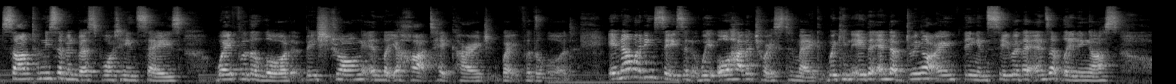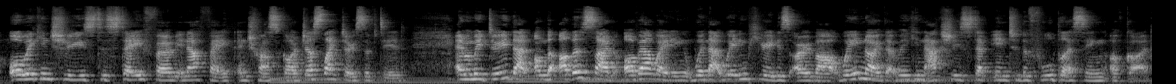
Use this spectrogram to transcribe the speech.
Psalm 27 verse 14 says, Wait for the Lord, be strong and let your heart take courage, wait for the Lord. In our wedding season, we all have a choice to make. We can either end up doing our own thing and see where that ends up leading us, or we can choose to stay firm in our faith and trust God, just like Joseph did. And when we do that, on the other side of our waiting, when that waiting period is over, we know that we can actually step into the full blessing of God.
